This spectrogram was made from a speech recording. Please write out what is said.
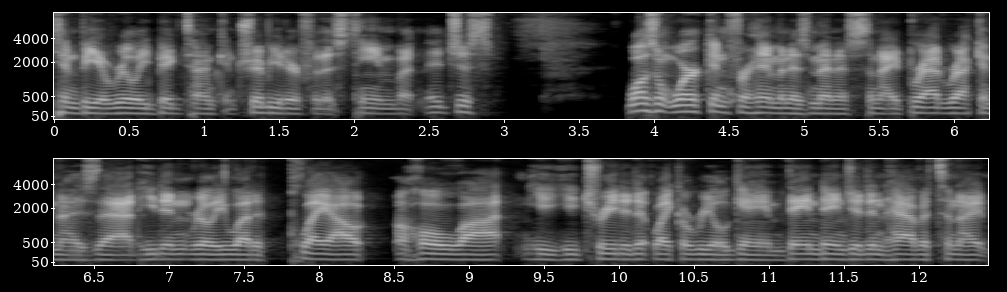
can be a really big time contributor for this team, but it just wasn't working for him in his minutes tonight. Brad recognized that. He didn't really let it play out a whole lot. He he treated it like a real game. Dain Dainja didn't have it tonight.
